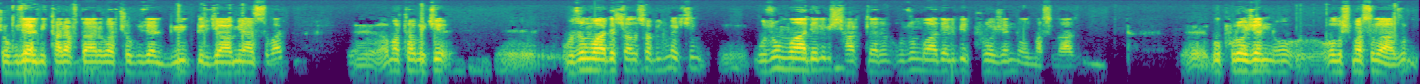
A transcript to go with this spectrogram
Çok güzel bir taraftarı var. Çok güzel büyük bir camiası var. Ee, Ama tabii ki e, uzun vade çalışabilmek için e, uzun vadeli bir şartların, uzun vadeli bir projenin olması lazım. E, Bu projenin oluşması lazım.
